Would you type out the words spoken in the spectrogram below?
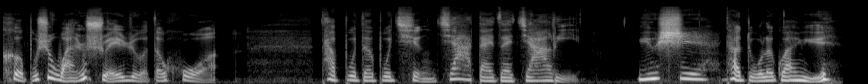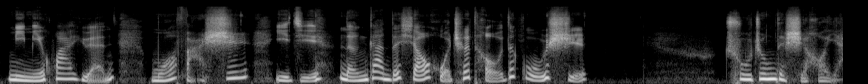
可不是玩水惹的祸。他不得不请假待在家里。于是，他读了关于秘密花园、魔法师以及能干的小火车头的故事。初中的时候呀，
